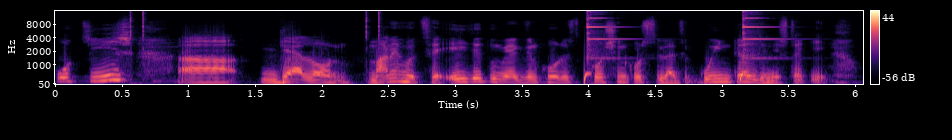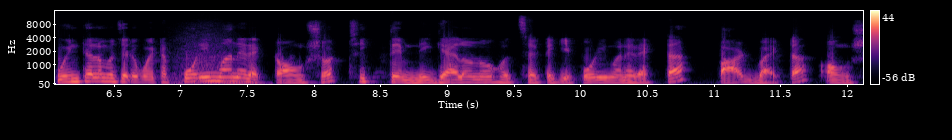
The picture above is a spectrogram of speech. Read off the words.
পঁচিশ গ্যালন। মানে হচ্ছে এই যে তুমি একজন কোশ্চেন করছিলে যে কুইন্টাল জিনিসটা কি? কুইন্টাল মানে যেরকম একটা পরিমাণের একটা অংশ, ঠিক তেমনি গ্যালনও হচ্ছে একটা কি? পরিমাণের একটা পার্ট বা একটা অংশ।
